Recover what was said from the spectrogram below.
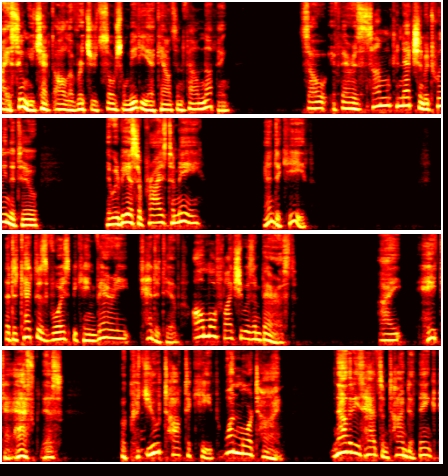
I assume you checked all of Richard's social media accounts and found nothing. So if there is some connection between the two, it would be a surprise to me and to Keith. The detective's voice became very tentative, almost like she was embarrassed. I hate to ask this, but could you talk to Keith one more time? Now that he's had some time to think,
